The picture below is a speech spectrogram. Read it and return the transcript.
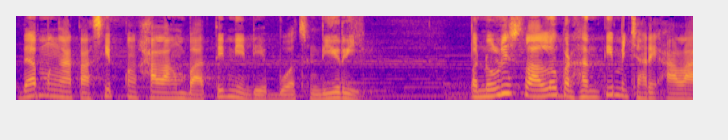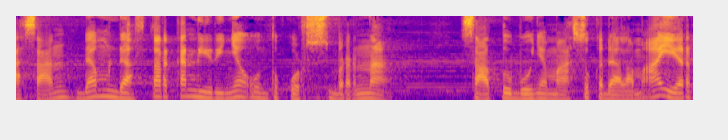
dan mengatasi penghalang batin yang dia buat sendiri. Penulis lalu berhenti mencari alasan dan mendaftarkan dirinya untuk kursus berenang. Saat tubuhnya masuk ke dalam air,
